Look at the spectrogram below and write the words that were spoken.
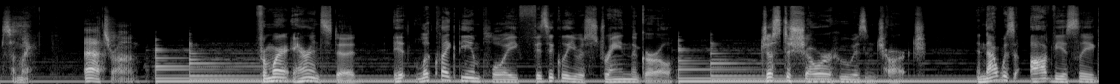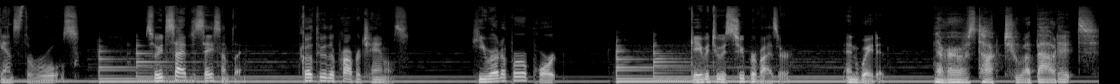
So I'm like, that's wrong. From where Aaron stood, it looked like the employee physically restrained the girl just to show her who is in charge. And that was obviously against the rules. So he decided to say something, go through the proper channels. He wrote up a report, gave it to his supervisor, and waited. Never was talked to about it.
